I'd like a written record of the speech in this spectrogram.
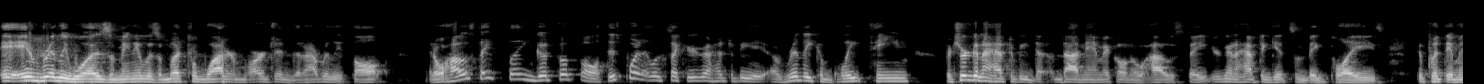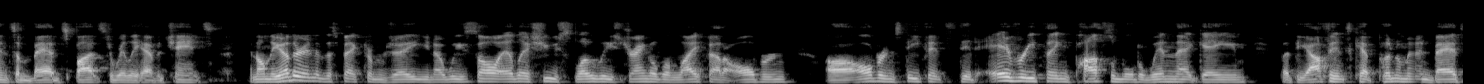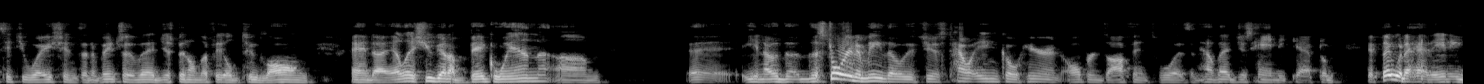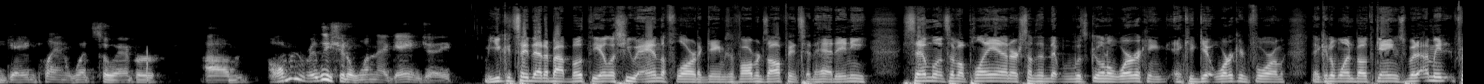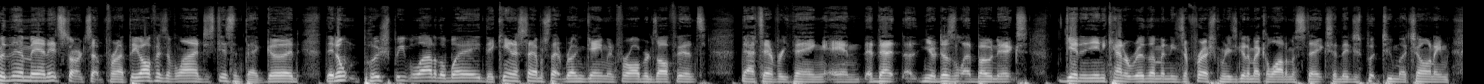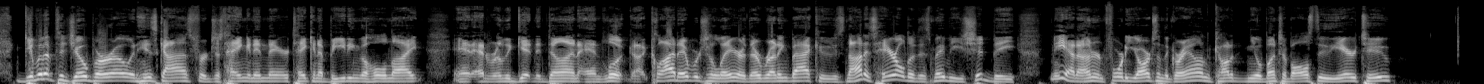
It really was. I mean, it was a much wider margin than I really thought. And Ohio State's playing good football. At this point, it looks like you're going to have to be a really complete team, but you're going to have to be d- dynamic on Ohio State. You're going to have to get some big plays to put them in some bad spots to really have a chance. And on the other end of the spectrum, Jay, you know, we saw LSU slowly strangle the life out of Auburn. Uh, Auburn's defense did everything possible to win that game, but the offense kept putting them in bad situations, and eventually they had just been on the field too long. And uh, LSU got a big win. Um, uh, you know, the the story to me though is just how incoherent Auburn's offense was, and how that just handicapped them. If they would have had any game plan whatsoever, um, Auburn really should have won that game, Jay. Mean, you could say that about both the LSU and the Florida games. If Auburn's offense had had any semblance of a plan or something that was going to work and, and could get working for them, they could have won both games. But I mean, for them, man, it starts up front. The offensive line just isn't that good. They don't push people out of the way. They can't establish that run game. And for Auburn's offense, that's everything. And that, you know, doesn't let Bo Nix get in any kind of rhythm. And he's a freshman. He's going to make a lot of mistakes and they just put too much on him. Give it up to Joe Burrow and his guys for just hanging in there, taking a beating the whole night and, and really getting it done. And look, uh, Clyde Edwards-Helaire, their running back, who's not as heralded as maybe he should be. He had 140 yards on the ground, caught you know, a bunch of balls through the air too.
